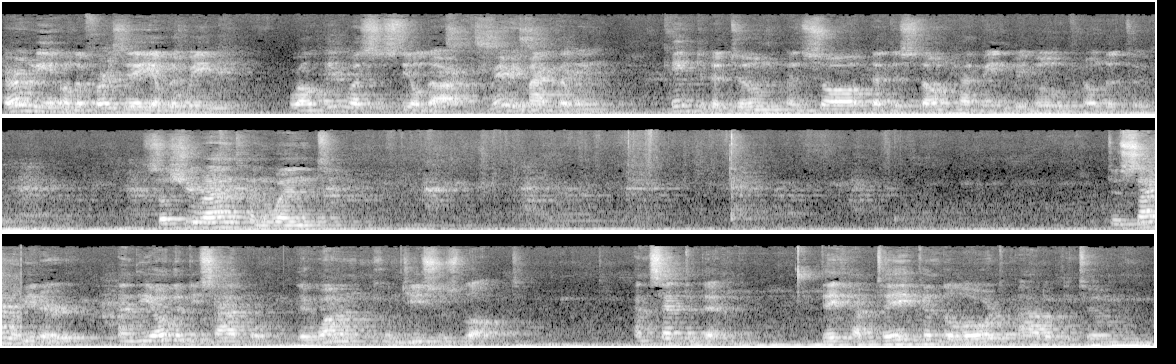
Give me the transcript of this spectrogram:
Early on the first day of the week, while it was still dark, Mary Magdalene came to the tomb and saw that the stone had been removed from the tomb. So she ran and went to Simon Peter and the other disciple, the one whom Jesus loved, and said to them, They have taken the Lord out of the tomb,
